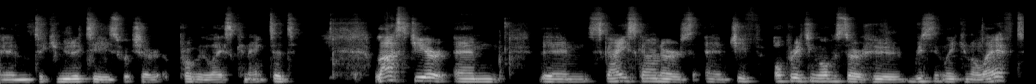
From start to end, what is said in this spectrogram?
um, to communities which are probably less connected. Last year, um, the um, Skyscanner's um, chief operating officer, who recently kind of left,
